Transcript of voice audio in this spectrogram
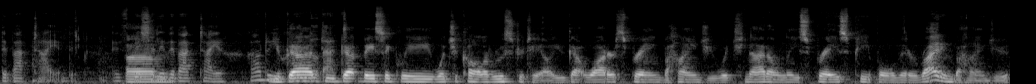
the back tire, especially Um, the back tire. How do you You've got that? you've got basically what you call a rooster tail. You've got water spraying behind you, which not only sprays people that are riding behind you,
